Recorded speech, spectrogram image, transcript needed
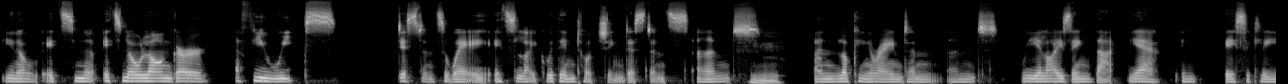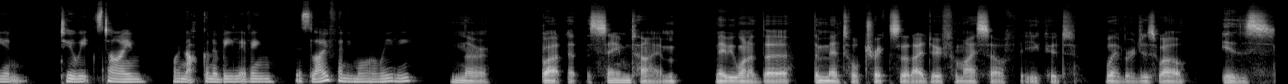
you know it's no, it's no longer a few weeks distance away. It's like within touching distance, and Mm, and looking around and and realizing that yeah, in basically in two weeks' time, we're not going to be living this life anymore. Really, no. But at the same time, maybe one of the, the mental tricks that I do for myself that you could leverage as well is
